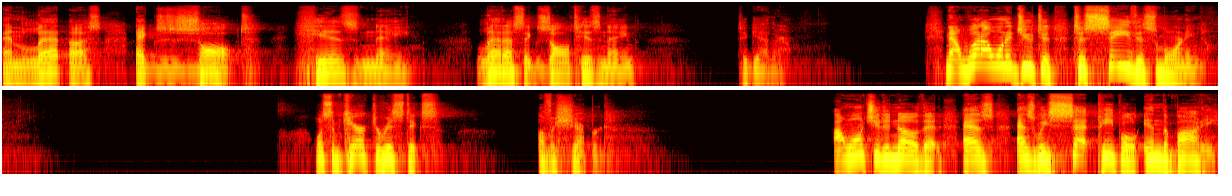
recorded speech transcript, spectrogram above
and let us exalt his name. Let us exalt his name together. Now, what I wanted you to, to see this morning was some characteristics of a shepherd. I want you to know that as, as we set people in the body,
